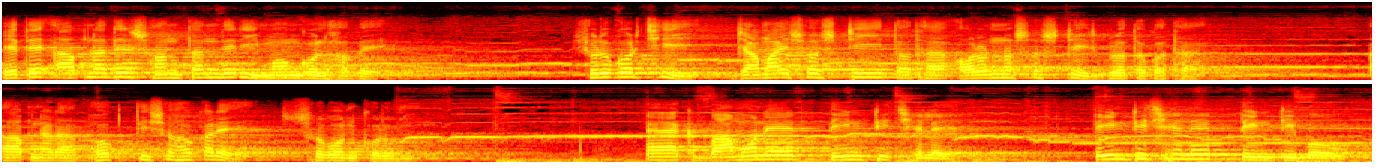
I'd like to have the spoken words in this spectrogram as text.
এতে আপনাদের সন্তানদেরই মঙ্গল হবে। শুরু করছি জামাই ষষ্ঠী তথা অরণ্য ষষ্ঠীর ব্রত কথা। আপনারা ভক্তি সহকারে শ্রবণ করুন। এক বামনের তিনটি ছেলে। তিনটি ছেলের তিনটি বউ।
